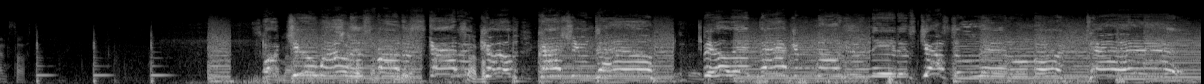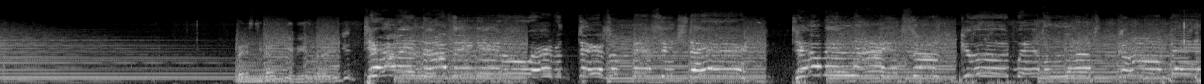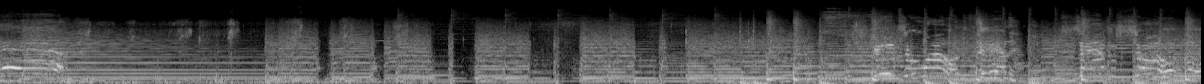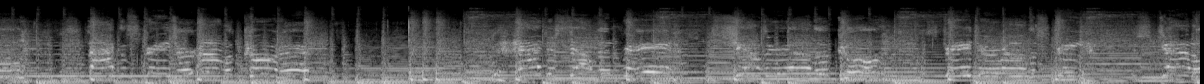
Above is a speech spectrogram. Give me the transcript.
Ernsthaft. What you want is for the sky to come crashing down. Build it back and all you need is just a little more time. Wäre es die gleiche gewesen, oder wie? Shelter of the cold. A stranger on the street, shadow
